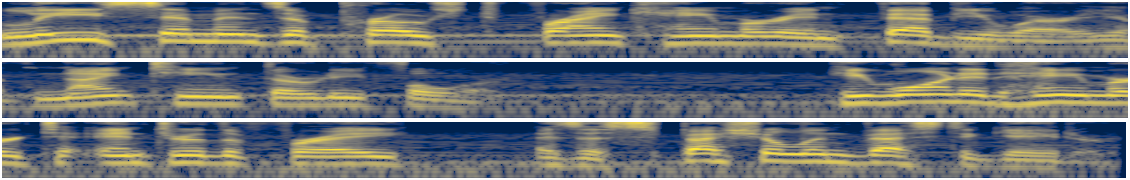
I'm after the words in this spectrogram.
Lee Simmons approached Frank Hamer in February of 1934. He wanted Hamer to enter the fray as a special investigator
